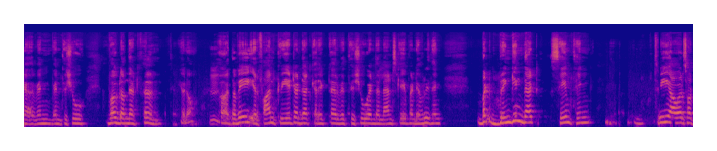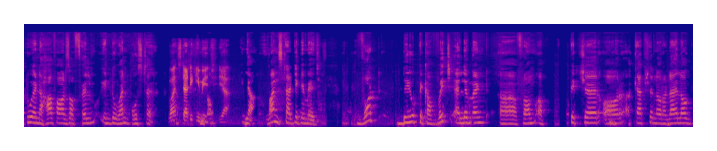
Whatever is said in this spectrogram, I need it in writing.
yeah, when when Tishu worked on that film, you know, Hmm. uh, the way Irfan created that character with Tishu and the landscape and everything, but bringing that same thing three hours or two and a half hours of film into one poster, One static you know, image. Yeah. yeah, one static image. What do you pick up? Which element uh, from a picture or a caption or a dialogue?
